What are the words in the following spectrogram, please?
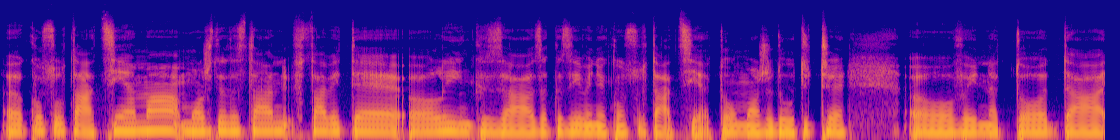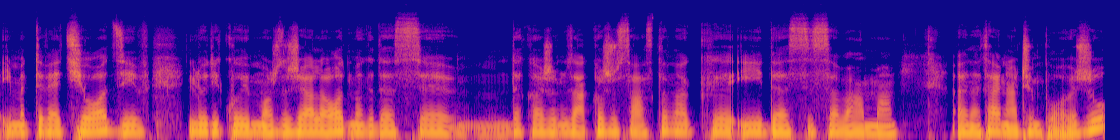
e, konsultacijama, možete da stavite e, link za zakazivanje konsultacija. To može da utiče ovaj, na to da imate veći odziv ljudi koji možda žele odmah da se, da kažem, zakažu sastanak i da se sa vama e, na taj način povežu.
